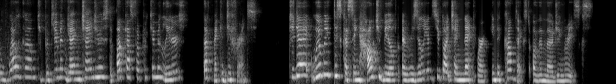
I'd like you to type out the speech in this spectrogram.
Welcome to Procurement Game Changers, the podcast for procurement leaders that make a difference. Today, we'll be discussing how to build a resilient supply chain network in the context of emerging risks.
